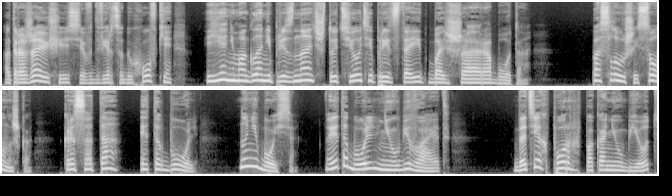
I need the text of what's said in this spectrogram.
отражающееся в дверце духовки, я не могла не признать, что тете предстоит большая работа. «Послушай, солнышко, красота — это боль. Но не бойся, эта боль не убивает. До тех пор, пока не убьет,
